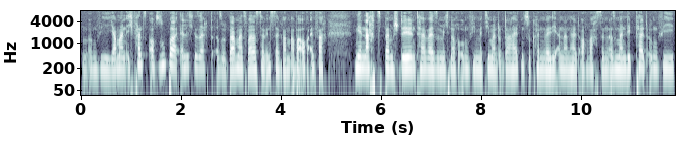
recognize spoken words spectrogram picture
irgendwie jammern. Ich fand es auch super, ehrlich gesagt. Also damals war das dann Instagram, aber auch einfach mir nachts beim Stillen teilweise mich noch irgendwie mit jemand unterhalten zu können, weil die anderen halt auch wach sind. Also man lebt halt irgendwie,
